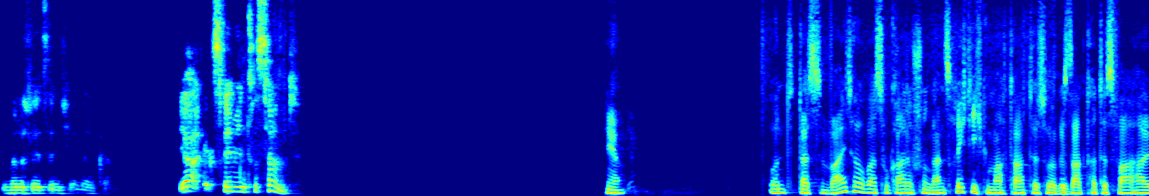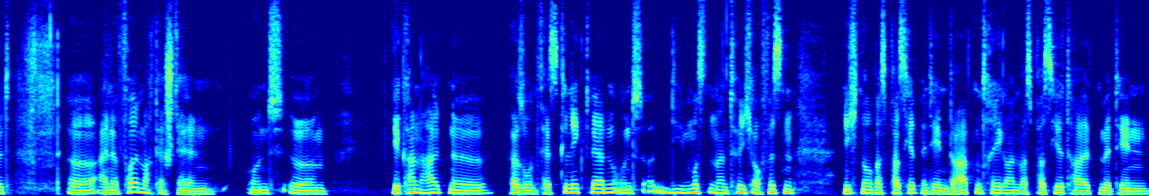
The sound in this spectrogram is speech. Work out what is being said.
wie man das letztendlich ändern kann. Ja, extrem interessant. Ja. Und das Weitere, was du gerade schon ganz richtig gemacht hattest oder gesagt hattest, war halt äh, eine Vollmacht erstellen. Und ähm, hier kann halt eine Person festgelegt werden und die mussten natürlich auch wissen, nicht nur was passiert mit den Datenträgern, was passiert halt mit den,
